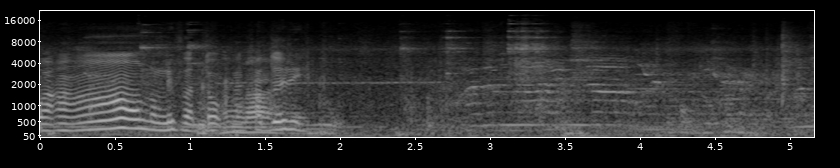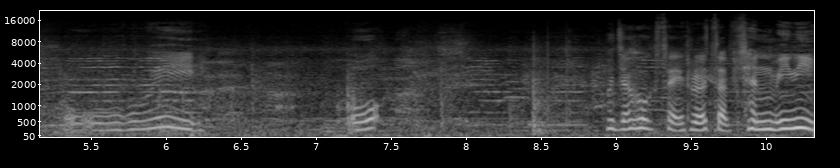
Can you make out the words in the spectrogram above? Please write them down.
ว้าว ตรงนี้ฝนตกนะครับดูสิโอ้ย โอ้มันจะหกใส่โทรศัพท์ฉันไหมนี่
